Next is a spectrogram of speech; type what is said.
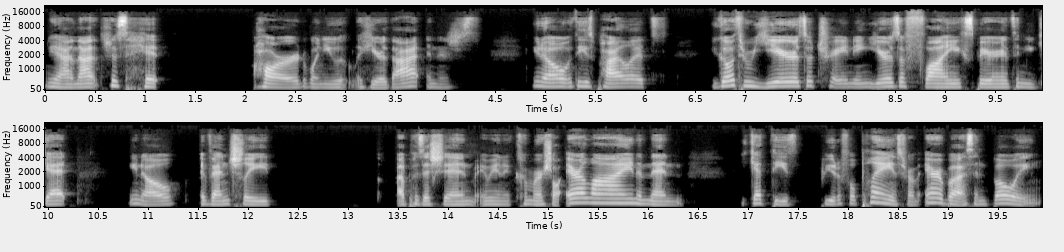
Yeah. And that just hit hard when you hear that. And it's just, you know, these pilots, you go through years of training, years of flying experience, and you get, you know, eventually a position, maybe in a commercial airline, and then you get these beautiful planes from Airbus and Boeing.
